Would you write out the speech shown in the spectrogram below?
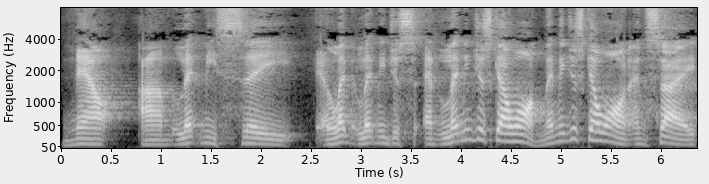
Now, um, let me see. Let, let me just and let me just go on. Let me just go on and say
